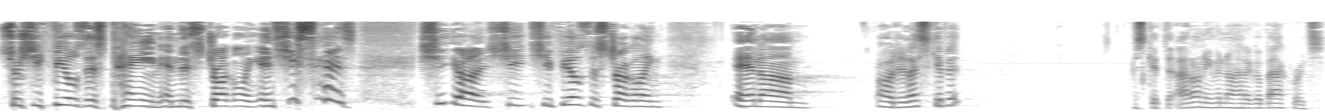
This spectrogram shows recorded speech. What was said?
so she feels this pain and this struggling. And she says, she, uh, she, she feels the struggling. And, um, oh, did I skip it? I skipped it. I don't even know how to go backwards.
